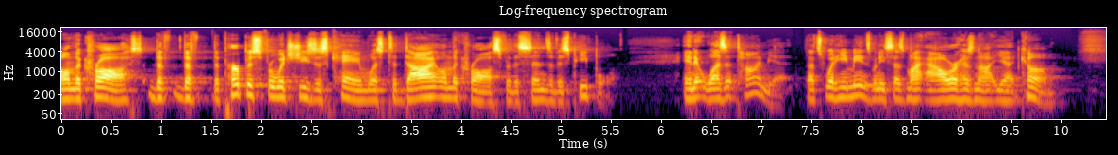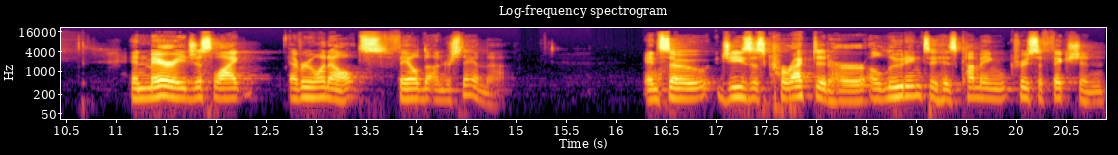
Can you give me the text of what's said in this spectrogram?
on the cross, the, the, the purpose for which Jesus came was to die on the cross for the sins of his people. And it wasn't time yet. That's what he means when he says, My hour has not yet come. And Mary, just like everyone else, failed to understand that. And so Jesus corrected her, alluding to his coming crucifixion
